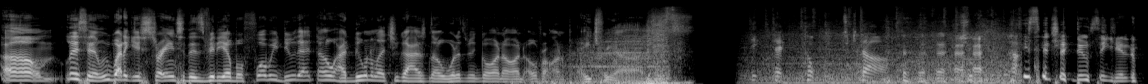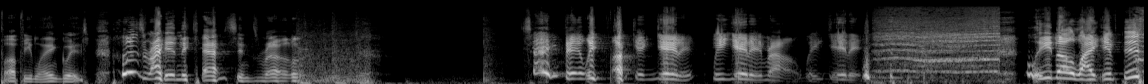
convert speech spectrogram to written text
um, listen, we about to get straight into this video. Before we do that, though, I do want to let you guys know what has been going on over on Patreon. He's introducing it in puppy language. Who's writing the captions, bro? Jay, man, we fucking get it. We get it, bro. We get it. Lee Know, like if this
